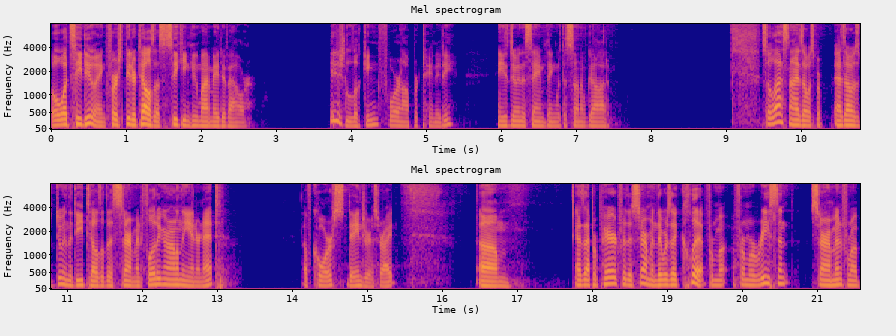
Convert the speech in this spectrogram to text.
Well, what's he doing? First Peter tells us, Seeking whom I may devour. He's just looking for an opportunity. And he's doing the same thing with the Son of God. So last night, as I was as I was doing the details of this sermon, floating around on the internet, of course, dangerous, right? Um, as I prepared for this sermon, there was a clip from a, from a recent sermon from a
